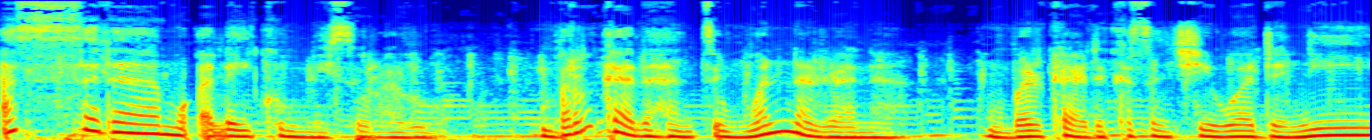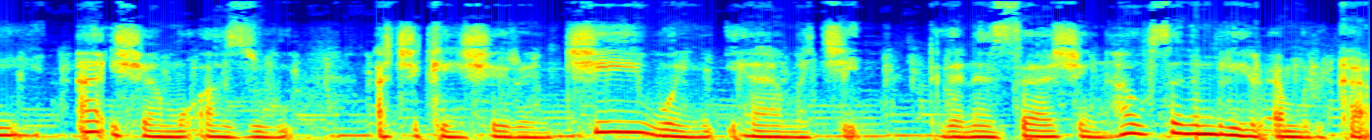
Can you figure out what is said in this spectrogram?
Assalamu alaikum mai sauraro. Barka da hantsin wannan rana. Mu barka da kasancewa da ni Aisha Mu'azu a cikin shirin ciwon ya mace daga nan sashen Hausa na muryar Amurka.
